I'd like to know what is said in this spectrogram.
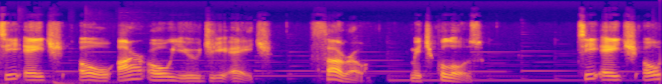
T-H-O-R-O-U-G-H, thorough, meticuloso. T-H-O-U-G-H-T,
